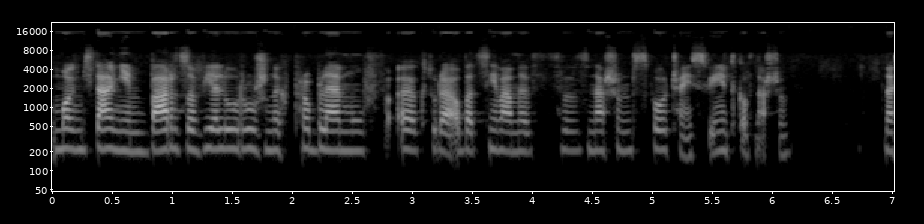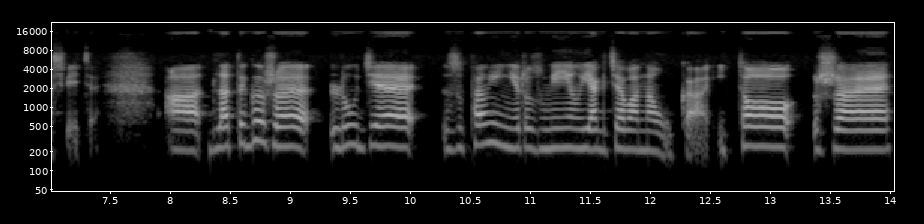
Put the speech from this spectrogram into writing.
moim zdaniem, bardzo wielu różnych problemów, e, które obecnie mamy w, w naszym społeczeństwie, nie tylko w naszym, na świecie. A dlatego, że ludzie zupełnie nie rozumieją, jak działa nauka i to, że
